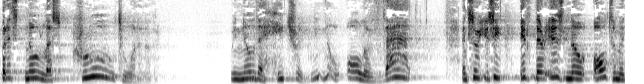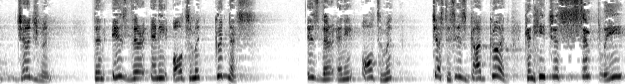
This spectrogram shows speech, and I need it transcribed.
but it's no less cruel to one another. We know the hatred. We know all of that. And so you see, if there is no ultimate judgment, then is there any ultimate goodness? Is there any ultimate justice? Is God good? Can He just simply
